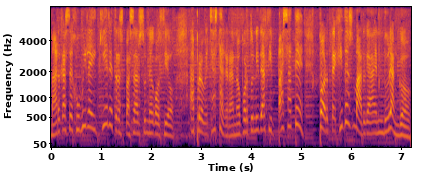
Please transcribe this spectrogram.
Marga se jubila y quiere traspasar su negocio. Aprovecha esta gran oportunidad y pásate por Tejidos Marga en Durango.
